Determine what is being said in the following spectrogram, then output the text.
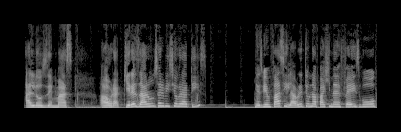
a los demás. Ahora, ¿quieres dar un servicio gratis? Es bien fácil, ábrete una página de Facebook,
